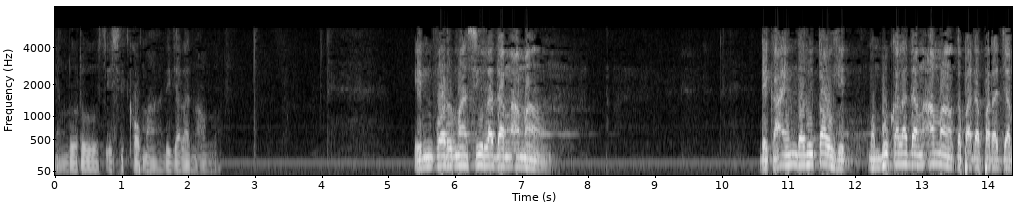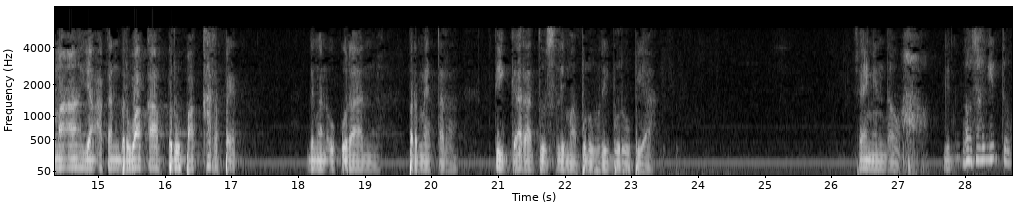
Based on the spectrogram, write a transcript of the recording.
Yang lurus istiqomah di jalan Allah. Informasi ladang amal. DKM Darut Tauhid membuka ladang amal kepada para jamaah yang akan berwakaf berupa karpet dengan ukuran per meter 350 ribu rupiah saya ingin tahu, gitu. Gak usah gitu.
